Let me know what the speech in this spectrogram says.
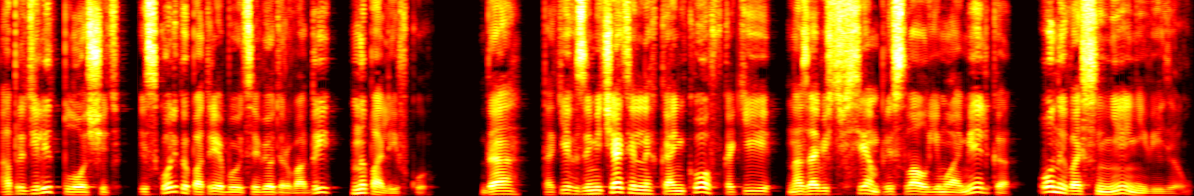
определит площадь и сколько потребуется ведер воды на поливку. Да, таких замечательных коньков, какие на зависть всем прислал ему Амелька, он и во сне не видел.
